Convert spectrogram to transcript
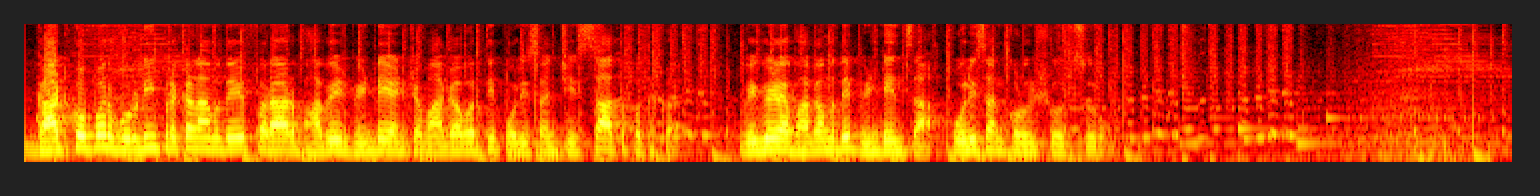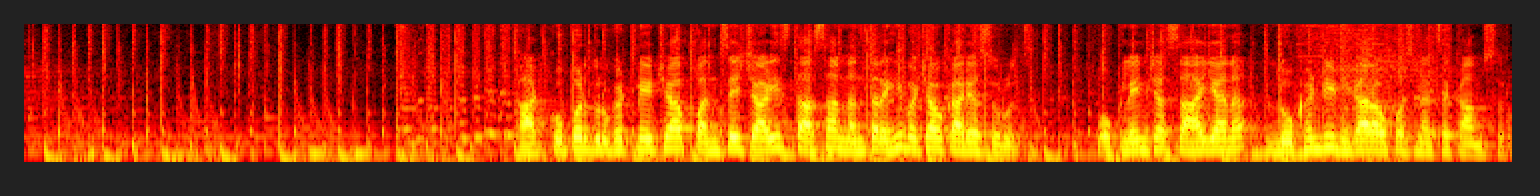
घाटकोपर होर्डिंग प्रकरणामध्ये फरार भावेश भिंडे यांच्या मागावरती पोलिसांची सात पथकं. वेगवेगळ्या भागामध्ये भिंडेंचा पोलिसांकडून शोध सुरू. घाटकोपर दुर्घटनेच्या पंचेचाळीस तासांनंतरही बचाव कार्य सुरूच. पोकलेनच्या सहाय्यानं लोखंडी ढिगारा उपसण्याचं काम सुरू.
